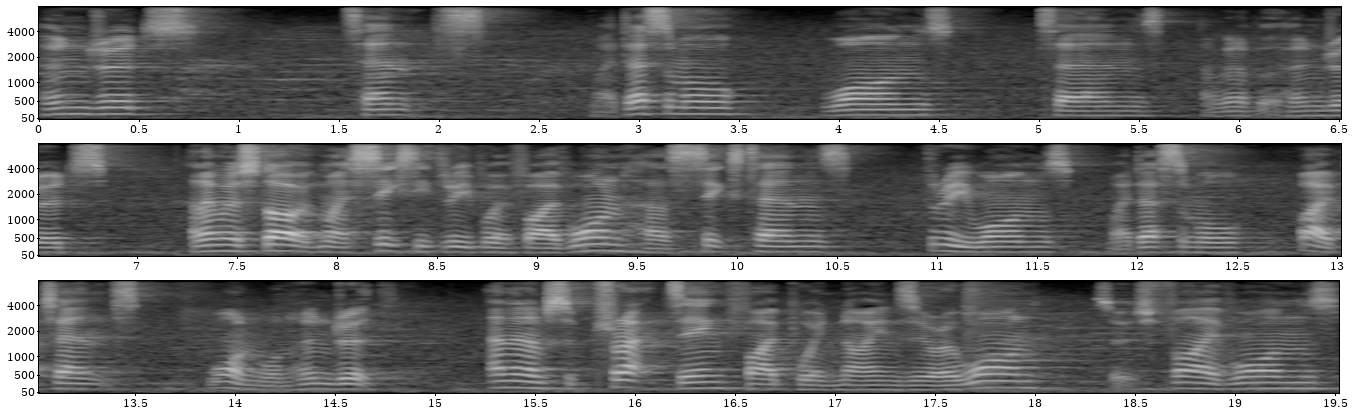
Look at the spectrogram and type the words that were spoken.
hundreds, tenths, my decimal, ones, tens, I'm going to put hundreds. And I'm going to start with my 63.51, has six tens, three ones, my decimal, five tenths, one one hundredth, and then I'm subtracting 5.901, so it's 5 ones,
